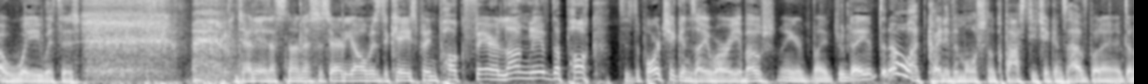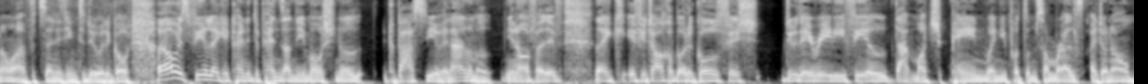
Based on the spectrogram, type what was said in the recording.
away with it. I can tell you that's not necessarily always the case. Playing Puck Fair, long live the puck. It's the poor chickens I worry about. I, don't know what kind of emotional capacity chickens have, but I, I don't know if it's anything to do with a goat. I always feel like it kind of depends on the emotional capacity of an animal. You know, if if like if you talk about a goldfish, do they really feel that much pain when you put them somewhere else? I don't know.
